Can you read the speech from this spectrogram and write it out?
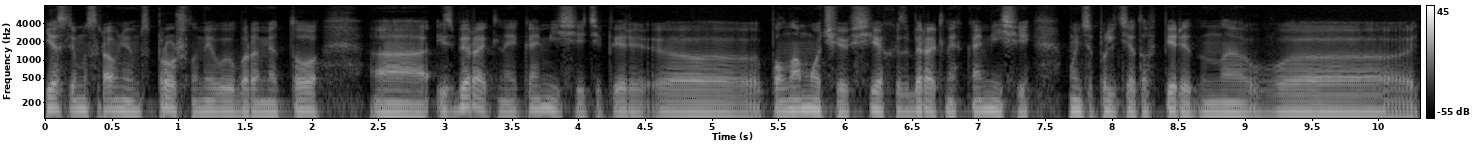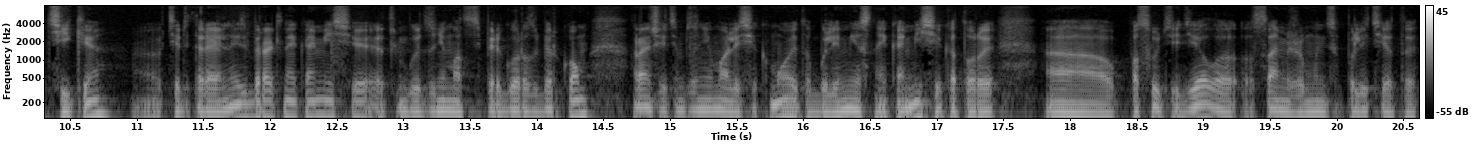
если мы сравним сравниваем с прошлыми выборами, то э, избирательные комиссии теперь, э, полномочия всех избирательных комиссий муниципалитетов переданы в э, ТИКе, в территориальной избирательной комиссии. Этим будет заниматься теперь горосберком. Раньше этим занимались ИКМО, это были местные комиссии, которые, по сути дела, сами же муниципалитеты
